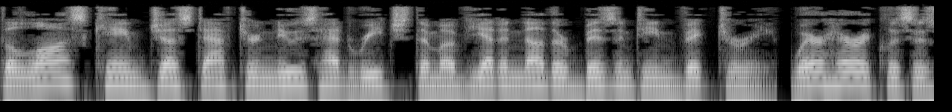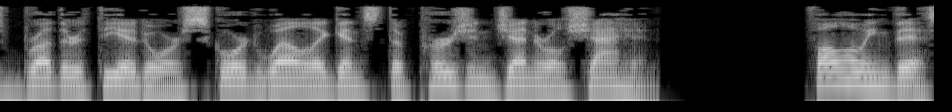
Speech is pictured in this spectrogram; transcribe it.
The loss came just after news had reached them of yet another Byzantine victory, where Heraclius's brother Theodore scored well against the Persian general Shahin. Following this,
